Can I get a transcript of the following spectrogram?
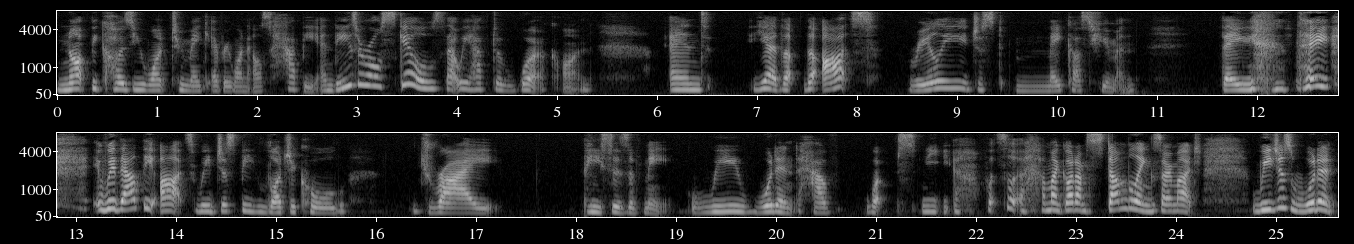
not because you want to make everyone else happy. And these are all skills that we have to work on. And yeah, the, the arts really just make us human. They, they, without the arts, we'd just be logical, dry pieces of meat. We wouldn't have what what's the, oh my god i'm stumbling so much we just wouldn't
